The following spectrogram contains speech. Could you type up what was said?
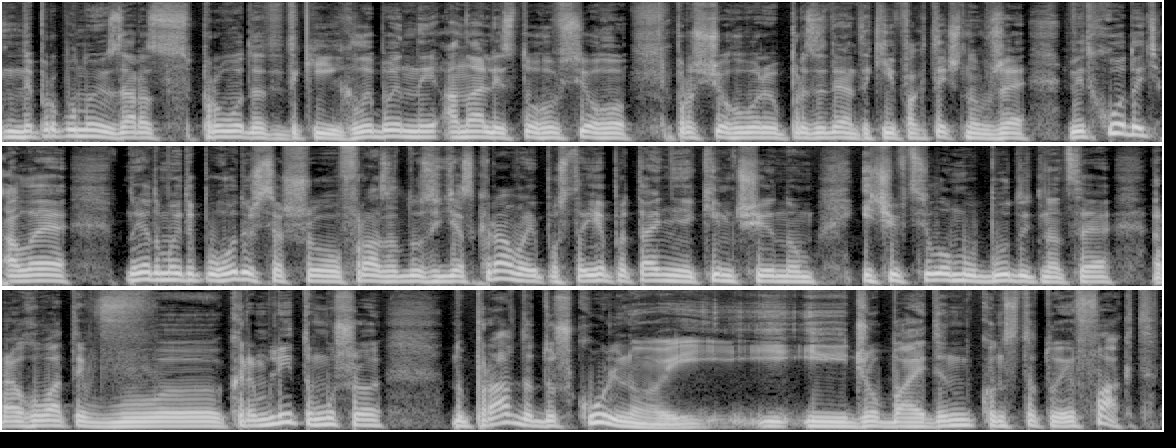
не пропоную зараз проводити такий глибинний аналіз того всього, про що говорив президент, який фактично вже відходить. Але ну я думаю, ти погодишся, що фраза досить яскрава, і постає питання, яким чином і чи в цілому будуть на це реагувати в е, Кремлі, тому що ну правда дошкульно, і, і, і Джо Байден констатує факт.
